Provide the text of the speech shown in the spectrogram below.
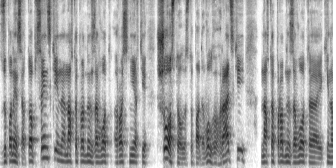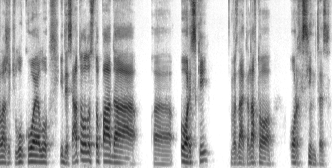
зупинився Топсинський нафтопереробний завод Роснефті, 6 листопада Волгоградський нафтопереробний завод, е, який належить Лукойлу, і 10 листопада е, Орський. Ви знаєте, нафто. Оргсінтез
